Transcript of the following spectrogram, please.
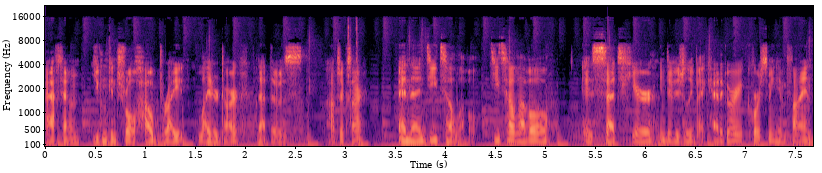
halftone, you can control how bright, light, or dark that those objects are. And then detail level. Detail level is set here individually by category, coarse, medium, fine.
